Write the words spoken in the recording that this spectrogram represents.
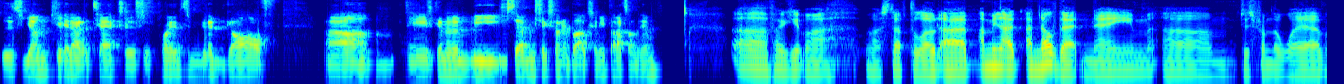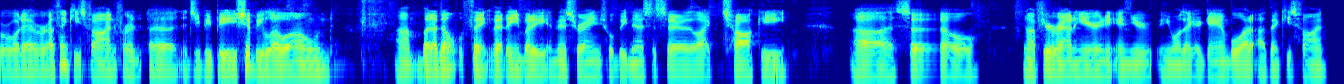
This young kid out of Texas is playing some good golf. Um, he's going to be seventy six hundred bucks. Any thoughts on him? Uh, if I could get my, my stuff to load. Uh, I mean, I, I know that name um, just from the web or whatever. I think he's fine for a, a GPP. He should be low owned, um, but I don't think that anybody in this range will be necessarily like chalky. Uh, so you know, if you're around here and, and you you want to take a gamble, I, I think he's fine.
